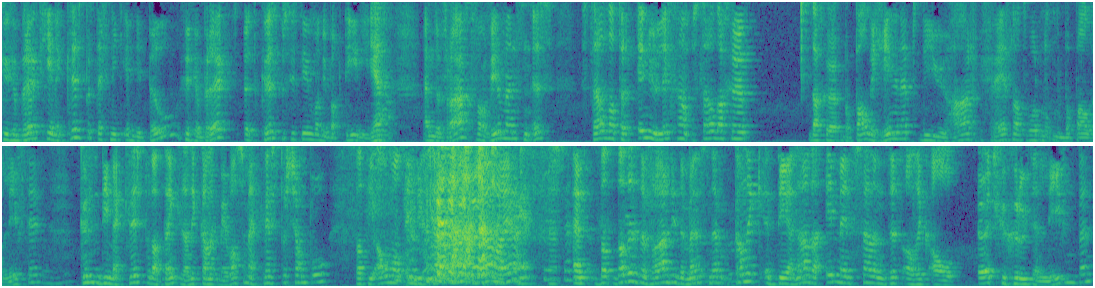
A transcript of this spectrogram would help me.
je gebruikt geen CRISPR-techniek in die pil, je gebruikt het CRISPR-systeem van die bacteriën. Ja. En de vraag van veel mensen is, stel dat er in je lichaam, stel dat je, dat je bepaalde genen hebt die je haar grijs laat worden op een bepaalde leeftijd, kun je die met CRISPR, dat denken dan, ik kan ik mij wassen met CRISPR shampoo, dat die allemaal in die cellen ja, ja. En dat, dat is de vraag die de mensen hebben. Kan ik het DNA dat in mijn cellen zit als ik al uitgegroeid en levend ben,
